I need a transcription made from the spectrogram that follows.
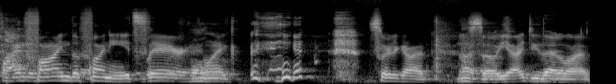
Find the Find the funny, funny. It's It's there. Where's like, swear to God. No, so, yeah, yeah, I do that a lot.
